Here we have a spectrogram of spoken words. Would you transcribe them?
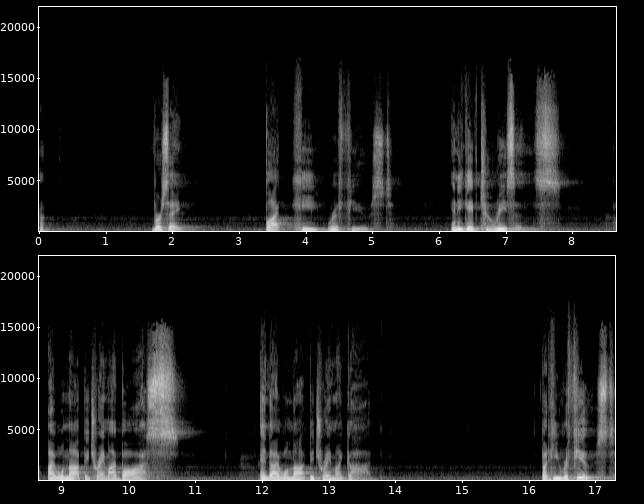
Verse 8. But he refused. And he gave two reasons I will not betray my boss, and I will not betray my God. But he refused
